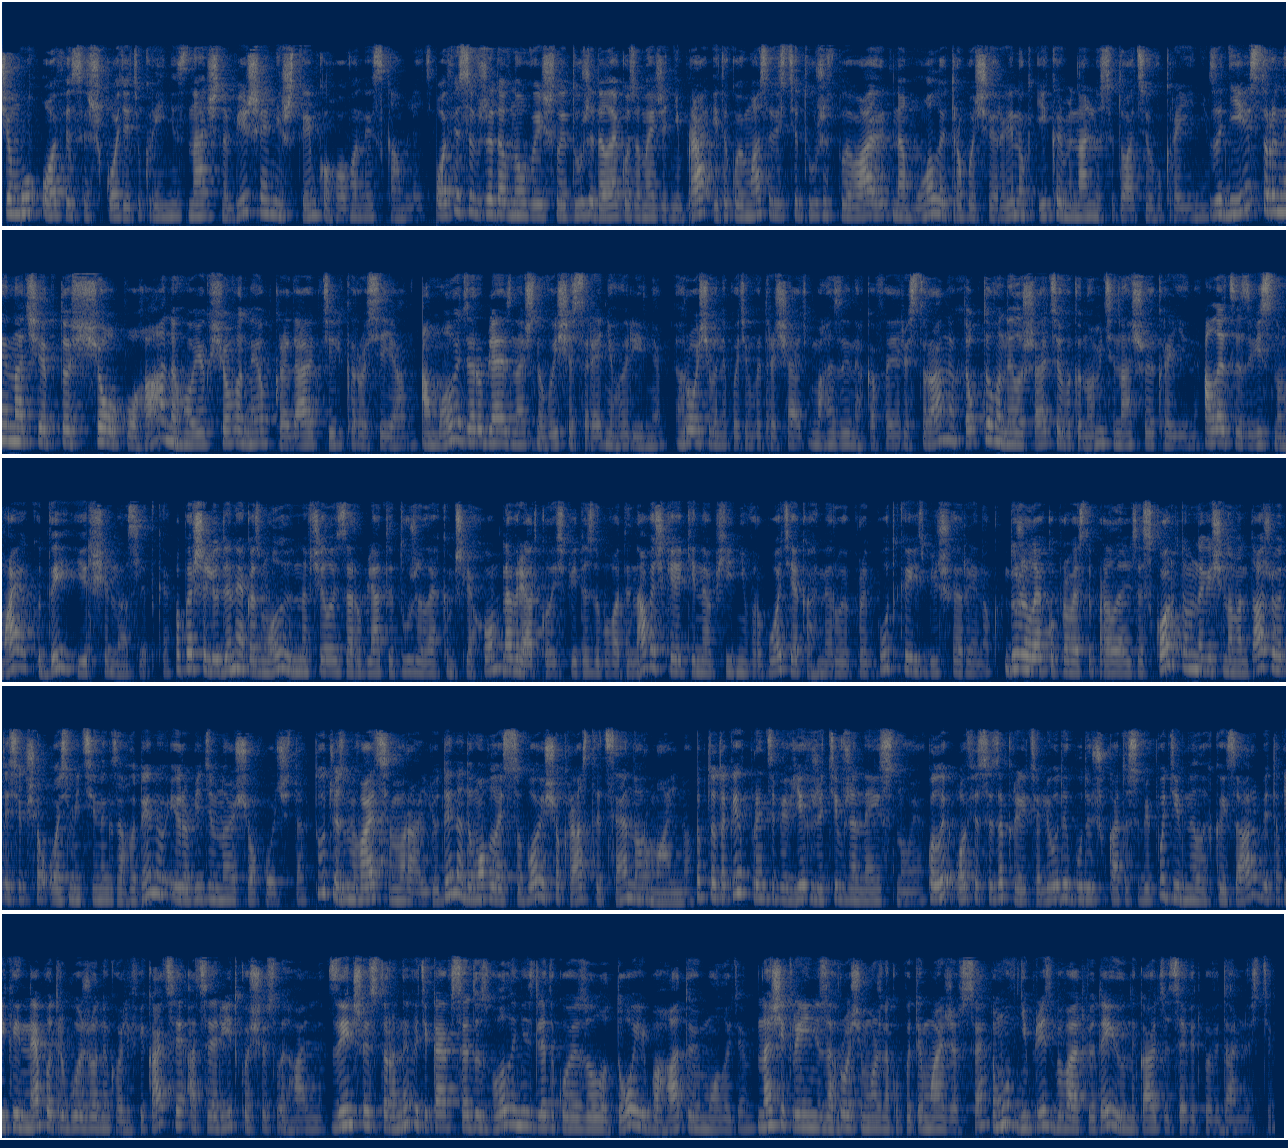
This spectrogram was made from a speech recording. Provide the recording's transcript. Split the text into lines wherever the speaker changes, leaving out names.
Чому офіси шкодять Україні значно більше ніж тим, кого вони скамлять? Офіси вже давно вийшли дуже далеко за межі Дніпра і такою масовістю дуже впливають на молодь, робочий ринок і кримінальну ситуацію в Україні. З однієї сторони, начебто, що поганого, якщо вони обкрадають тільки росіян, а молодь заробляє значно вище середнього рівня. Гроші вони потім витрачають в магазинах, кафе і ресторанах, тобто вони лишаються в економіці нашої країни. Але це, звісно, має куди гірші наслідки. По перше, людина, яка з молоду навчилась заробляти дуже легким шляхом, навряд колись піде здобувати навички, які необхідні в роботі, яка генерує прибутки і збільшує ринок. Дуже легко провести паралель з ескортом, навіщо навантажуватись, якщо ось мій цінник за годину і робіть зі мною що хочете. Тут же змивається мораль. Людина домовилась з собою, що красти це нормально. Тобто таких принципів в їх житті вже не існує. Коли офіси закриються, люди будуть шукати собі подібний легкий заробіток, який не потребує жодної кваліфікації, а це рідко щось легальне. З іншої сторони витікає вседозволеність для такої золотої, багатої молоді. В нашій країні за гроші можна купити майже все, тому в Дніпрі збивають людей і уникають за це відповідальності.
